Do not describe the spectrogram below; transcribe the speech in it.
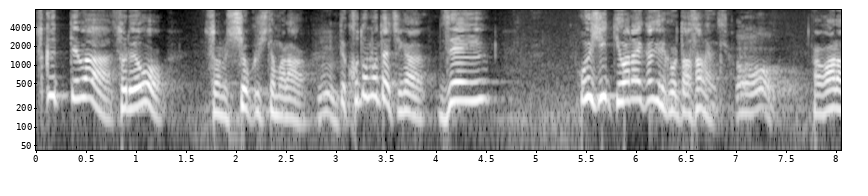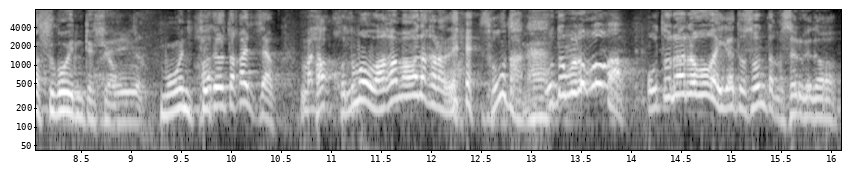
作ってはそれをその試食してもらう、で子供たちが全員美味しいって言わない限りこれ出さないんですよ。うんだからすごいんですよ。いいな。モニハードル高いですよ。また子供はわがままだからね。そうだ子ね供の方が、大人の方が意外と忖度するけど、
